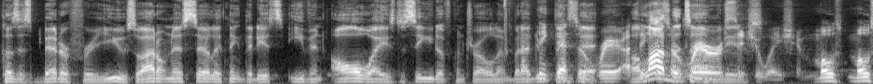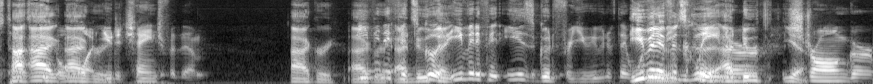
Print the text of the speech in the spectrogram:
because it's better for you. So I don't necessarily think that it's even always the seed of controlling. But I, I, do think that's that a rare. I a think lot of the a rarer situation. Most most times I- people want you to change for them, I agree. I even agree. if it's good, think- even if it is good for you, even if they Even if it's be good, I do cleaner, th- yeah. stronger,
